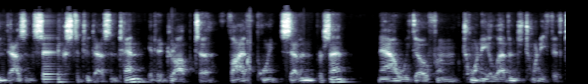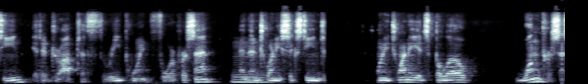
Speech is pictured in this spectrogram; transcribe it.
2006 to 2010, it had dropped to 5.7%. Now we go from 2011 to 2015, it had dropped to 3.4%. Mm. And then hmm. 2016 to 2020, it's below 1%.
